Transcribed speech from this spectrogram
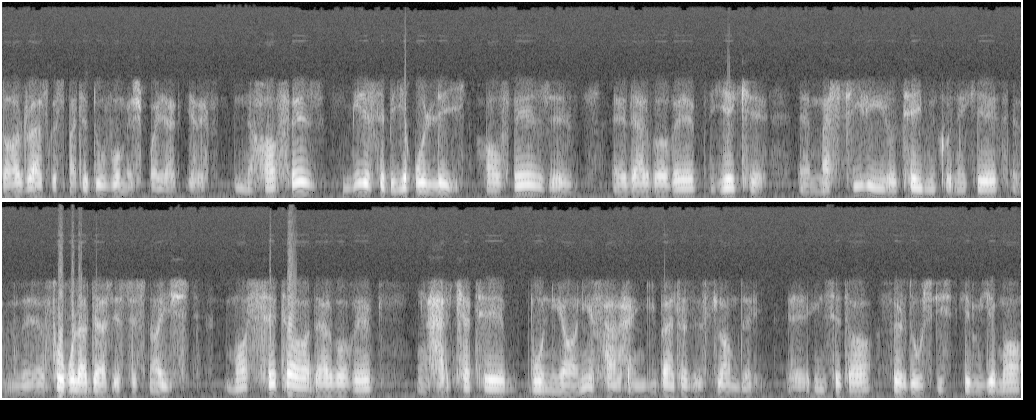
سوال رو از قسمت دومش باید گرفت حافظ می‌رسه به یه قله ای حافظ در واقع یک مسیری رو طی می‌کنه که فوق العاده از استثنایی است ما سه تا در واقع حرکت بنیانی فرهنگی بعد از اسلام داریم این سه تا فردوسی است که میگه ما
